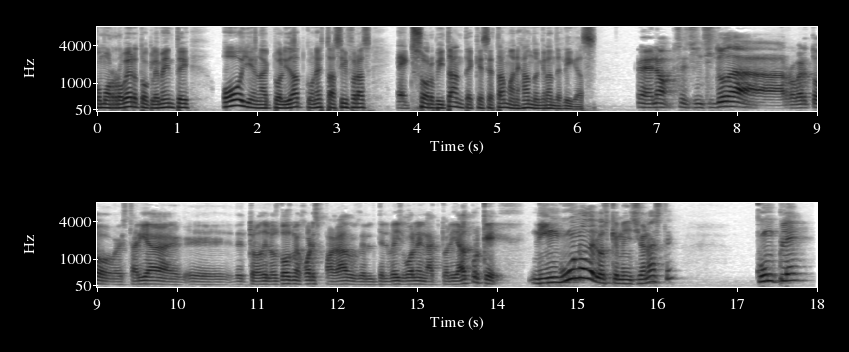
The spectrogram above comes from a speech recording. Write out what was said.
como Roberto Clemente hoy en la actualidad con estas cifras exorbitantes que se están manejando en grandes ligas? Eh, no, sin, duda Roberto estaría eh, dentro de los dos mejores pagados del, béisbol en la actualidad, porque ninguno de los que mencionaste cumple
